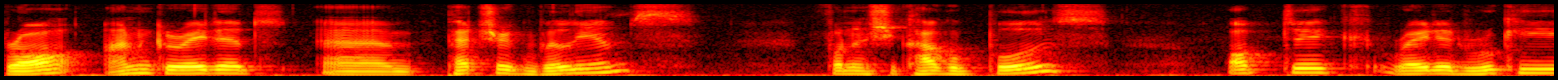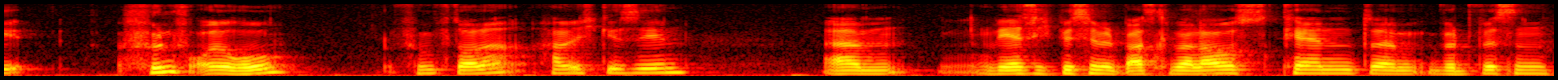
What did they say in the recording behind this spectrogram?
Raw Ungraded ähm, Patrick Williams von den Chicago Bulls. Optik Rated Rookie 5 Euro. 5 Dollar habe ich gesehen. Ähm, wer sich ein bisschen mit Basketball auskennt, ähm, wird wissen,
